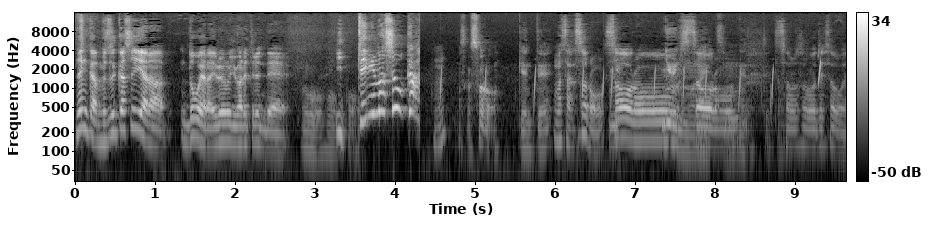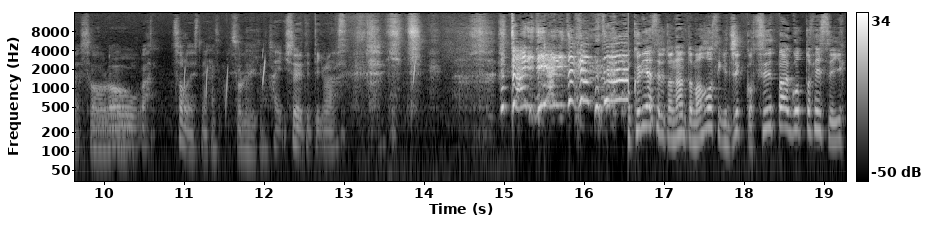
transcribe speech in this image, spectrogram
なんか難しいやら、どうやらいろいろ言われてるんで、おうおうおう。行ってみましょうか。ん？ソロ？限定？まさかソロ？ソロニューにもないですソロもんね。だってソロソロでソロでソソロロあソロですね。それでいきます。はい一人で行ってきます。二人でやりたかった！クリアするとなんと魔法石10個スーパーゴッドフェイス1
